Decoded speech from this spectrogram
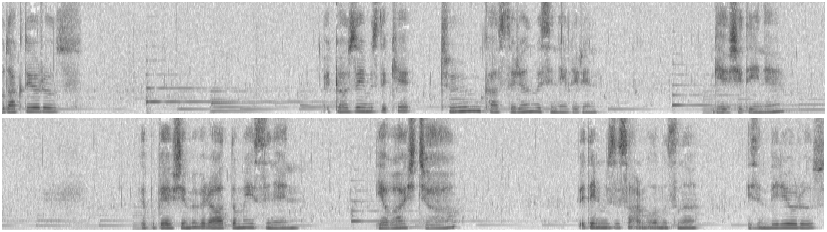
odaklıyoruz. Ve gözlerimizdeki tüm kasların ve sinirlerin gevşediğini ve bu gevşeme ve rahatlama hissinin yavaşça bedenimizi sarmalamasına izin veriyoruz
